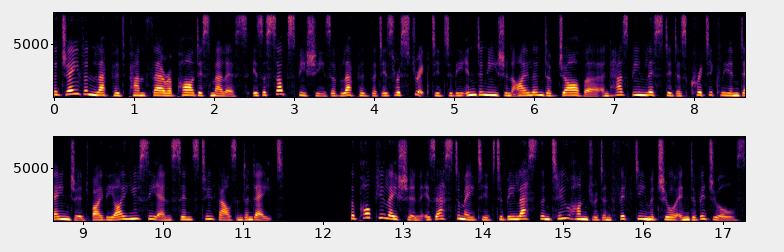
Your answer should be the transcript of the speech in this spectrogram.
The Javan leopard Panthera pardus meles is a subspecies of leopard that is restricted to the Indonesian island of Java and has been listed as critically endangered by the IUCN since 2008. The population is estimated to be less than 250 mature individuals,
